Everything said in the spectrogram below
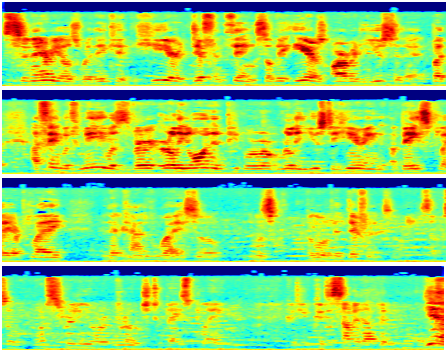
scenarios where they could hear different things, so their ears already used to that. But I think with me, it was very early on, and people weren't really used to hearing a bass player play in that kind of way. So it was a little bit different. So. So, so what's really your approach to bass playing? Could you could you sum it up in? Yeah,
